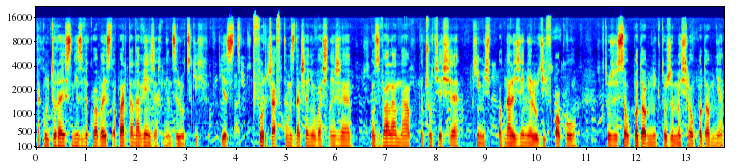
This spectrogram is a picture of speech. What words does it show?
ta kultura jest niezwykła, bo jest oparta na więziach międzyludzkich. Jest twórcza w tym znaczeniu właśnie, że pozwala na poczucie się kimś, odnalezienie ludzi w oku, którzy są podobni, którzy myślą podobnie,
